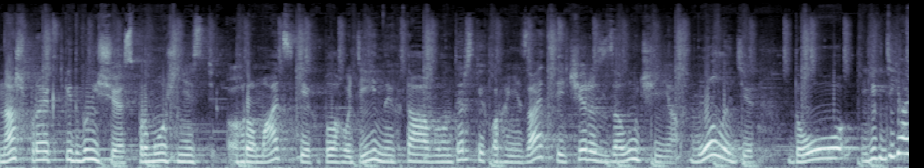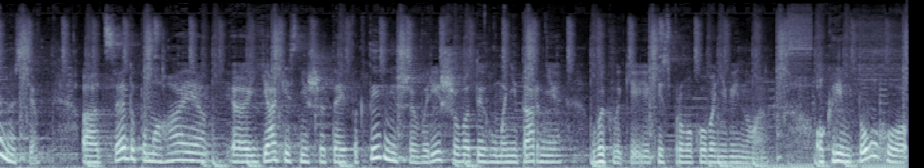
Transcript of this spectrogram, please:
Наш проект підвищує спроможність громадських, благодійних та волонтерських організацій через залучення молоді до їх діяльності. Це допомагає е, якісніше та ефективніше вирішувати гуманітарні виклики, які спровоковані війною. Окрім того,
